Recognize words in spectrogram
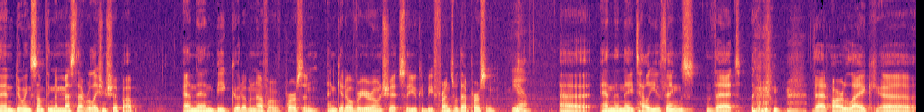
then doing something to mess that relationship up and then be good of enough of a person and get over your own shit so you could be friends with that person? Yeah. uh, and then they tell you things that that are like uh,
